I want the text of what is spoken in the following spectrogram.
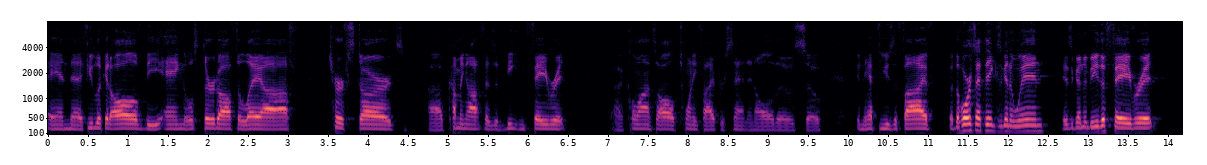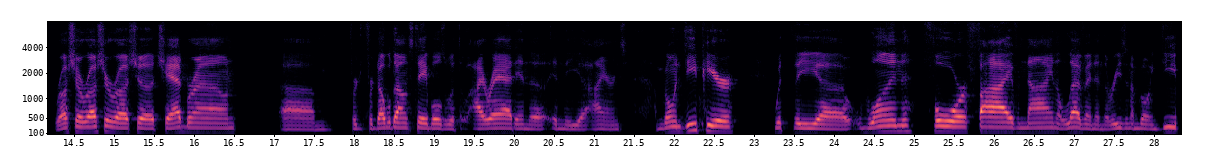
And uh, if you look at all of the angles, third off the layoff, turf starts, uh, coming off as a beaten favorite, uh, Clement's all 25% in all of those. So going to have to use a five. But the horse I think is going to win is going to be the favorite. Russia, Russia, Russia, Chad Brown um, for, for double down stables with Irad in the in the uh, irons. I'm going deep here with the uh, one, four, five, nine, eleven, and the reason I'm going deep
